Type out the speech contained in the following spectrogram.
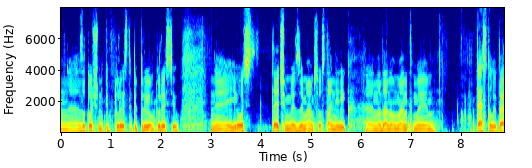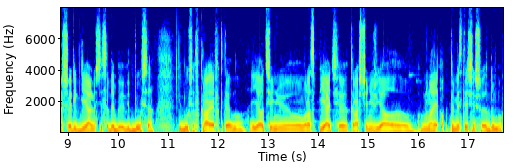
е, заточену під туриста, під прийом туристів. Е, І ось те, чим ми займаємося останній рік. Е, На даний момент ми Тестовий перший рік діяльності садиби відбувся. Відбувся вкрай ефективно. Я оцінюю в раз 5 краще, ніж я найоптимістичніше думав.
